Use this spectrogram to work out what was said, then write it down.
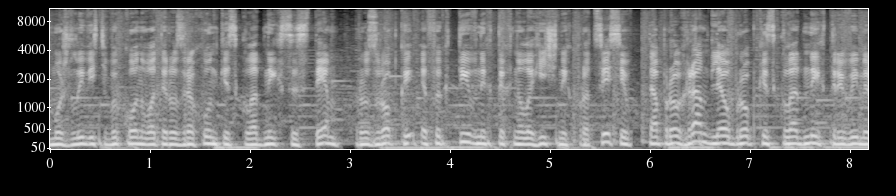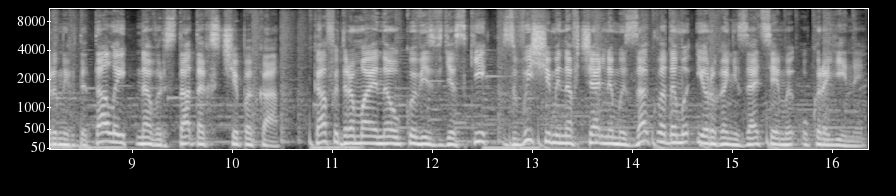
можливість виконувати розрахунки складних систем, розробки ефективних технологічних процесів та програм для обробки складних тривимірних деталей на верстатах з ЧПК. Кафедра має наукові зв'язки з вищими навчальними закладами і організаціями України,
